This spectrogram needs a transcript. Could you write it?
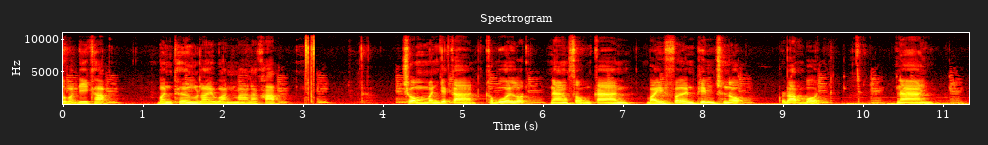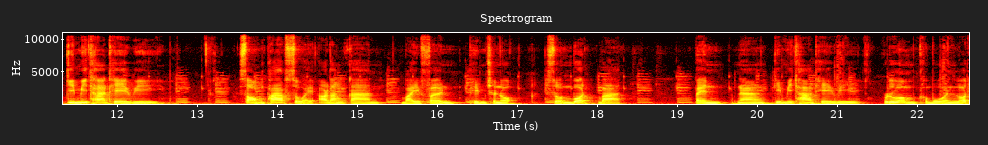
สวัสดีครับ บันเทิงรายวันมาแล้วครับ ชมบรรยากาศขบวนรถนางสงการใบเฟิร์นพิมพ์ชนก รับบท นาง กิมิทาเทวีสองภาพสวยอลังการใบเฟิร์นพิมพ์ชนก สวมบทบาท เป็นนางกิมิทาเทวี ร่วมขบวนรถ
